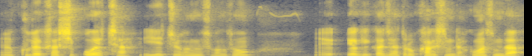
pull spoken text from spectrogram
945회차 이해출 강력수 방송 여기까지 하도록 하겠습니다. 고맙습니다.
